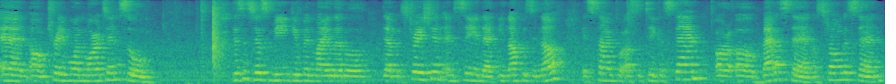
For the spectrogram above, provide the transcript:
and um, Trayvon Martin. So this is just me giving my little demonstration and saying that enough is enough. It's time for us to take a stand or a better stand, a stronger stand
